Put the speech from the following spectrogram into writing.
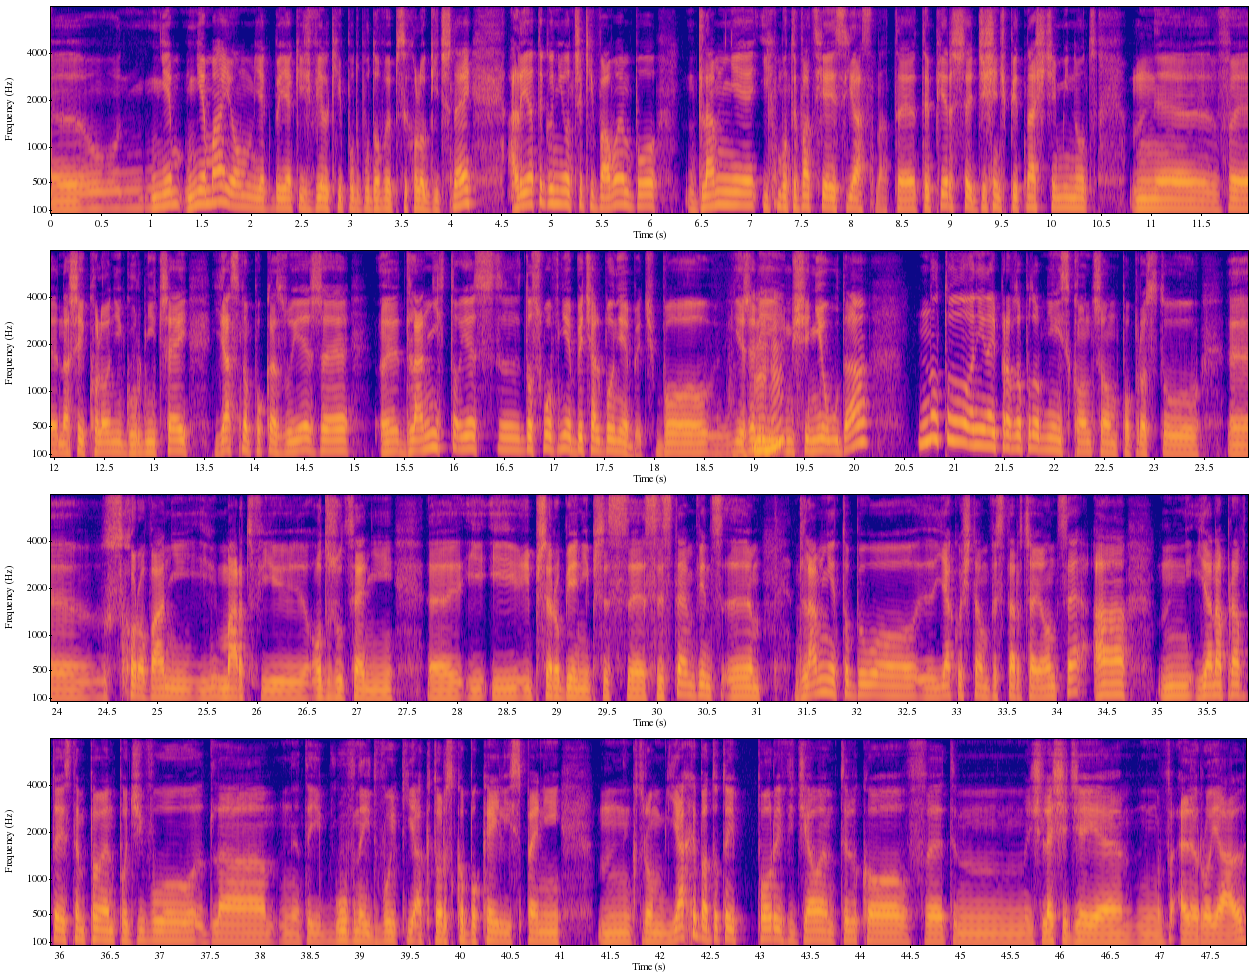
nie, nie mają jakby jakiejś wielkiej podbudowy psychologicznej, ale ja tego nie oczekiwałem, bo dla mnie ich motywacja jest jasna. Te, te pierwsze 10-15 minut mm, w naszej kolonii górniczej jasno pokazuje, że y, dla nich to jest dosłownie być albo nie być, bo jeżeli mhm. im się nie uda, no to oni najprawdopodobniej skończą po prostu e, schorowani i martwi, odrzuceni e, i, i, i, przerobieni przez system, więc e, dla mnie to było jakoś tam wystarczające, a mm, ja naprawdę jestem pełen podziwu dla tej głównej dwójki aktorsko, bo Kaylee Spenny, mm, którą ja chyba do tej pory widziałem tylko w tym źle się dzieje mm, w El Royale, E,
